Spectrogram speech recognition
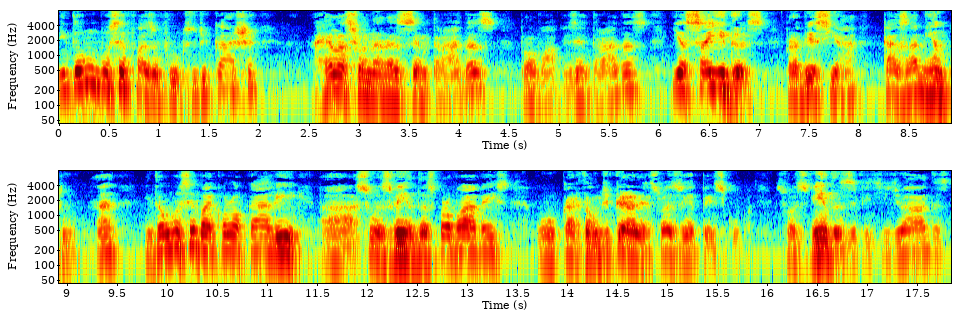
Então, você faz o fluxo de caixa relacionando as entradas, prováveis entradas, e as saídas, para ver se há casamento. Né? Então você vai colocar ali as suas vendas prováveis, o cartão de crédito, suas, desculpa, suas vendas efetivadas,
